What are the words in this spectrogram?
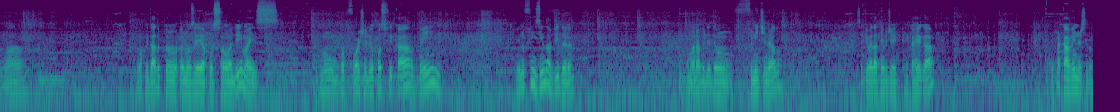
Vamos lá. Toma cuidado porque eu não, usei a poção ali, mas... Se eu tomar um golpe forte ali eu posso ficar bem... Bem no finzinho da vida, né? Maravilha, deu um flint nela. Isso aqui vai dar tempo de recarregar. Vem pra cá, vem, Nersila.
